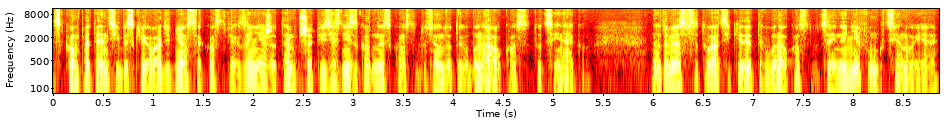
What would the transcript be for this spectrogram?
z kompetencji by skierować wniosek o stwierdzenie, że ten przepis jest niezgodny z konstytucją do Trybunału Konstytucyjnego. Natomiast w sytuacji, kiedy Trybunał Konstytucyjny nie funkcjonuje,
